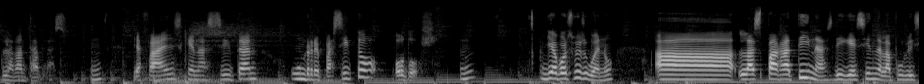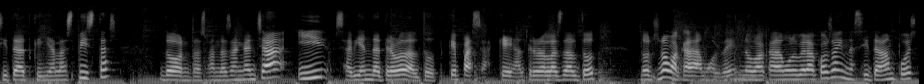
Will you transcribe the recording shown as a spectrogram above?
lamentables. Mm? Ja fa anys que necessiten un repasito o dos. Mm? Llavors, pues, bueno, uh, les pagatines, diguéssim, de la publicitat que hi ha a les pistes, doncs es van desenganxar i s'havien de treure del tot. Què passa? Que al treure-les del tot doncs no va quedar molt bé, no va quedar molt bé la cosa i necessitaven pues,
